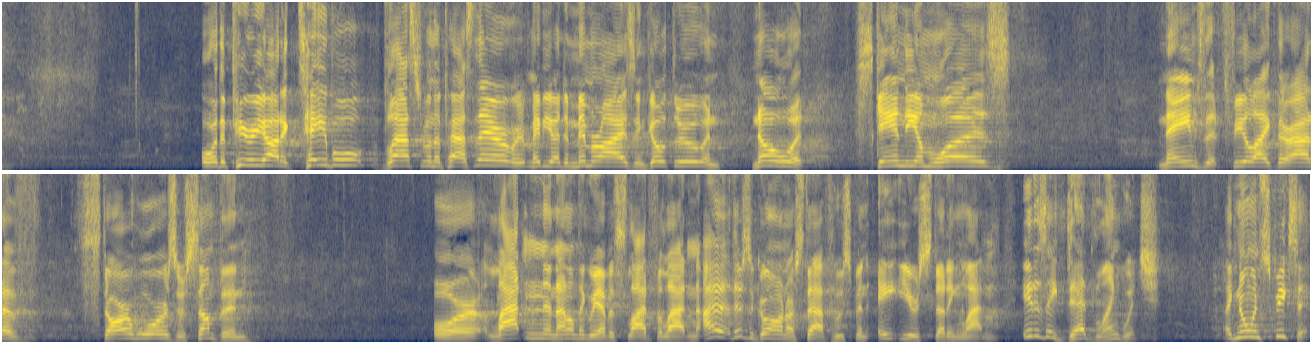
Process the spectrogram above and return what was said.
or the periodic table, blast from the past there, where maybe you had to memorize and go through and know what scandium was. Names that feel like they're out of Star Wars or something. Or Latin, and I don't think we have a slide for Latin. I, there's a girl on our staff who spent eight years studying Latin. It is a dead language. Like, no one speaks it.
